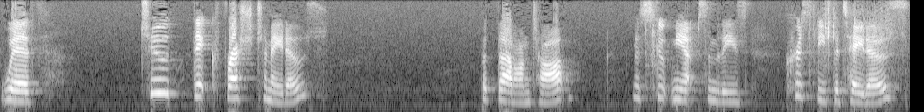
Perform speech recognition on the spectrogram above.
with two thick fresh tomatoes. Put that on top. I'm going to scoop me up some of these crispy potatoes.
